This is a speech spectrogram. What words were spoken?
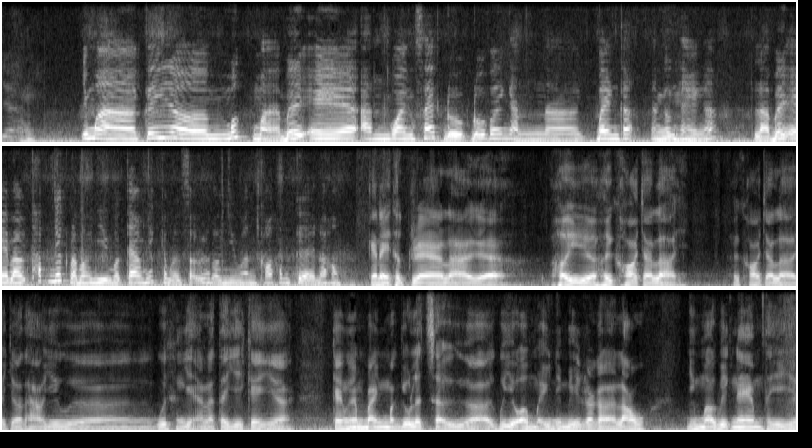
Ừ. nhưng mà cái ờ, mức mà BE anh quan sát được đối với ngành à, bank á ngành ngân hàng á là BE bao thấp nhất là bao nhiêu và cao nhất trong lịch sử là bao nhiêu anh có thống kê đó không? Cái này thực ra là à, hơi hơi khó trả lời hơi khó trả lời cho thảo với ờ, quý khán giả là tại vì cái à, cái ngành banh mặc dù lịch sử ở ví dụ ở mỹ niêm yết rất là lâu nhưng mà ở việt nam thì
